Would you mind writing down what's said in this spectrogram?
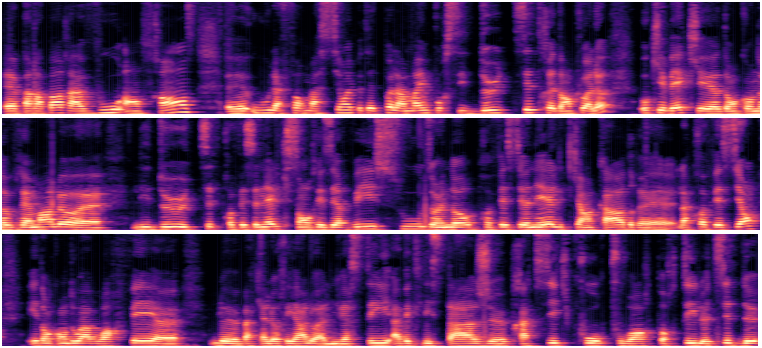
par rapport à vous en France, où la formation est peut-être pas la même pour ces deux titres d'emploi-là. Au Québec, donc, on a vraiment là les deux titres professionnels qui sont réservés sous un ordre professionnel qui encadre euh, la profession. Et donc, on doit avoir fait euh, le baccalauréat à l'université avec les stages euh, pratiques pour pouvoir porter le titre de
